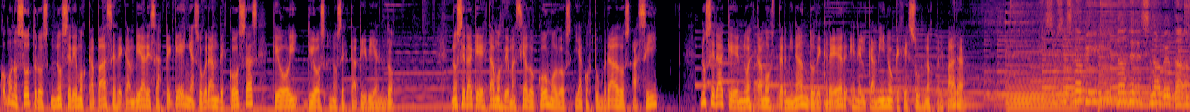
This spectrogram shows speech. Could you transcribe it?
¿cómo nosotros no seremos capaces de cambiar esas pequeñas o grandes cosas que hoy Dios nos está pidiendo? ¿No será que estamos demasiado cómodos y acostumbrados así? ¿No será que no estamos terminando de creer en el camino que Jesús nos prepara? Es la vida, es la verdad.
